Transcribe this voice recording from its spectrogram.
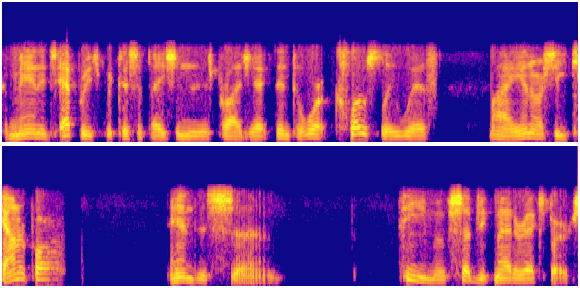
to manage EPRI's participation in this project and to work closely with my NRC counterpart and this uh, team of subject matter experts.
